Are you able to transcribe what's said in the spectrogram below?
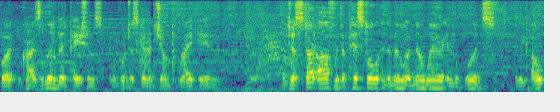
but requires a little bit of patience, and we're just gonna jump right in. We just start off with a pistol in the middle of nowhere in the woods, and we oh,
